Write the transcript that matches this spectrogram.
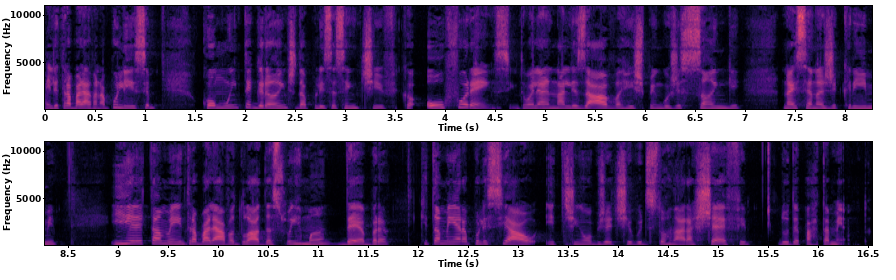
Ele trabalhava na polícia como integrante da polícia científica ou forense. Então, ele analisava respingos de sangue nas cenas de crime. E ele também trabalhava do lado da sua irmã, Debra, que também era policial e tinha o objetivo de se tornar a chefe do departamento.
